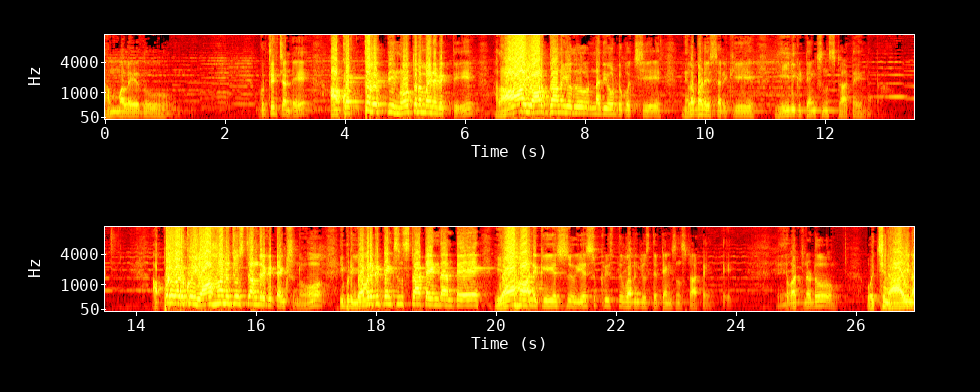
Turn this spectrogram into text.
నమ్మలేదు. గుర్తించండి ఆ కొత్త వ్యక్తి నూతనమైన వ్యక్తి అలా యోర్ధాన యొదు నది ఒడ్డుకొచ్చి నిలబడేసరికి ఈయనకి టెన్షన్ స్టార్ట్ అయిందట. అప్పటి వరకు యోహాను చూస్తే అందరికి టెన్షను ఇప్పుడు ఎవరికి టెన్షన్ స్టార్ట్ అయిందంటే యోహానికి యేసు యేసుక్రీస్తు వారిని చూస్తే టెన్షన్ స్టార్ట్ అయింది. ఏమంటున్నాడు వచ్చిన ఆయన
